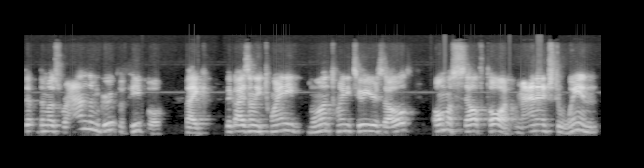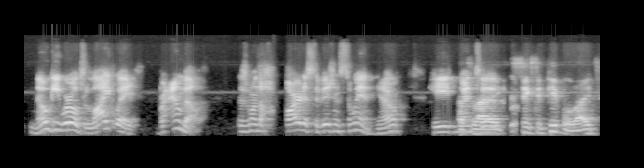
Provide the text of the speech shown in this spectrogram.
the, the most random group of people. Like the guy's only 21, 22 years old, almost self taught, managed to win Nogi World's lightweight brown belt. This is one of the hardest divisions to win, you know? He That's went like to 60 people, right?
